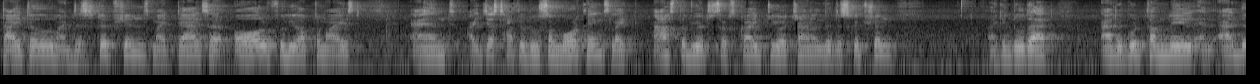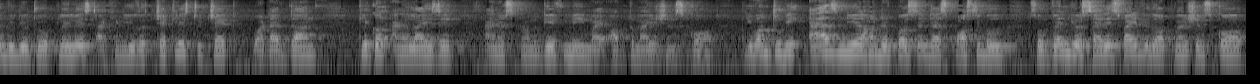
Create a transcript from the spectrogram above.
title my descriptions my tags are all fully optimized. And I just have to do some more things like ask the viewer to subscribe to your channel in the description. I can do that. Add a good thumbnail and add the video to a playlist. I can use a checklist to check what I've done. Click on analyze it and it's going to give me my optimization score you want to be as near 100% as possible. So when you're satisfied with the optimization score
